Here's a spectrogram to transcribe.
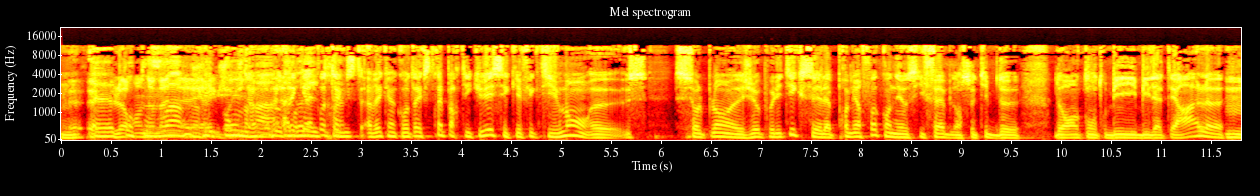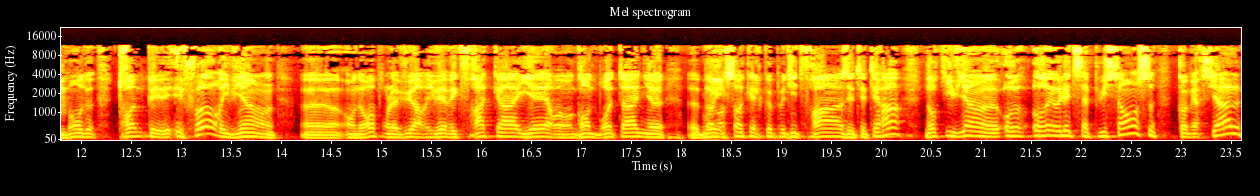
euh, euh pour pouvoir répondre à, à avec un contexte, Trump. avec un contexte très particulier, c'est qu'effectivement, sur le plan géopolitique, c'est la première fois qu'on est aussi faible dans ce type de, de rencontre bilatérale. Mm. Bon, de, Trump est, est, fort, il vient en Europe, on l'a vu arriver avec fracas hier en Grande-Bretagne, balançant oui. quelques petites phrases, etc. Donc il vient auréolé de sa puissance commerciale,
